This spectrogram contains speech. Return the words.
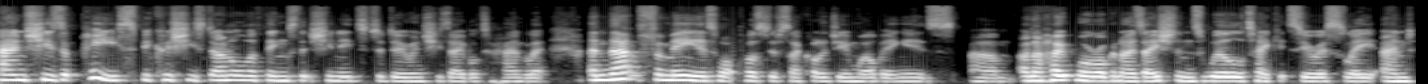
and she's at peace because she's done all the things that she needs to do and she's able to handle it. And that for me is what positive psychology and well-being is. Um, and i hope more organizations will take it seriously. And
